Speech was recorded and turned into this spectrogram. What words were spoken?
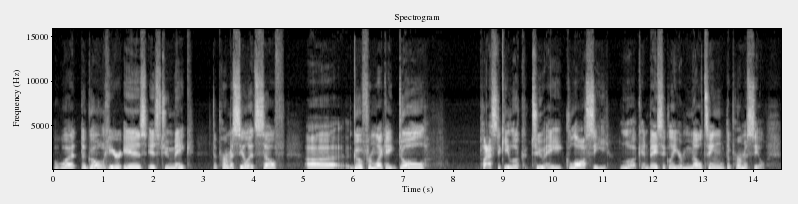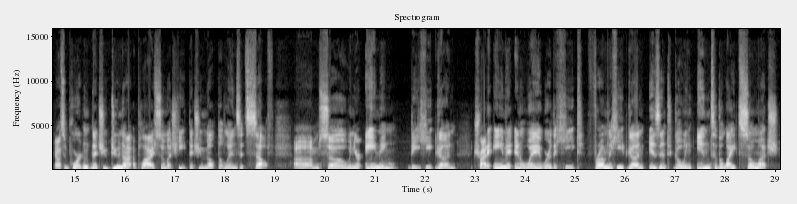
what the goal here is, is to make the permaseal itself uh, go from like a dull plasticky look to a glossy look and basically you're melting the permaseal. Now it's important that you do not apply so much heat that you melt the lens itself. Um, so when you're aiming the heat gun, try to aim it in a way where the heat from the heat gun isn't going into the light so much.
